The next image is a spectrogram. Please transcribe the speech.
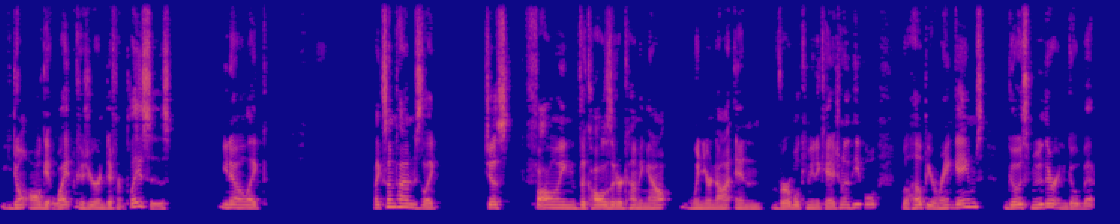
You don't all get wiped because you're in different places. You know, like, like sometimes, like, just following the calls that are coming out when you're not in verbal communication with people will help your rank games go smoother and go better.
